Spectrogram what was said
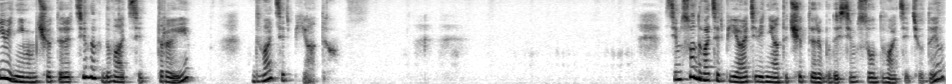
І віднімемо 4,23 25. Сімсот двадцять п'ять відняти 4 буде 721.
